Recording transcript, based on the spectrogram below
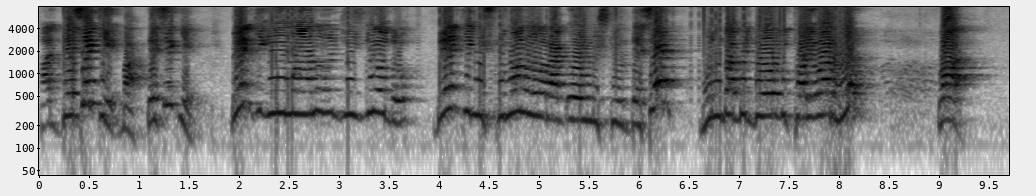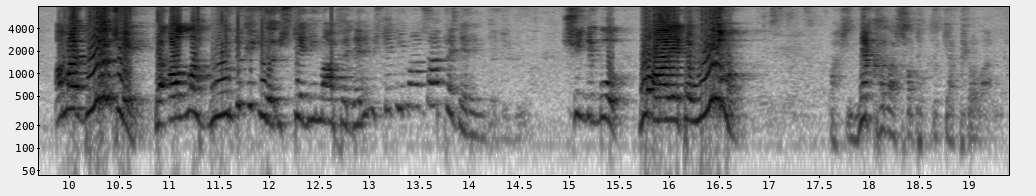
Ha dese ki bak dese ki belki imanını gizliyordu belki Müslüman olarak ölmüştür dese bunda bir doğruluk payı var mı? Var. Ama diyor ki ya Allah buyurdu ki diyor istediğimi affederim istediğimi azap ederim dedi diyor. Şimdi bu bu ayete uyuyor mu? Bak şimdi ne kadar sapıklık yapıyorlar ya.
